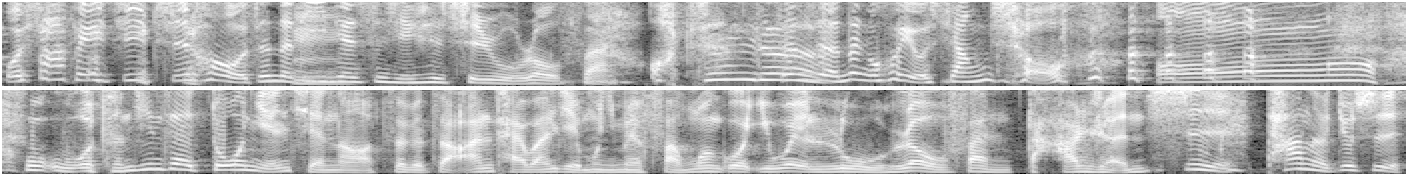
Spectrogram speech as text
我下飞机之后，我真的第一件事情是吃卤肉饭。哦，真的，真的，那个会有乡愁。哦，我我曾经在多年前呢，这个早安台湾节目里面访问过一位卤肉饭达。达人是他呢，就是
